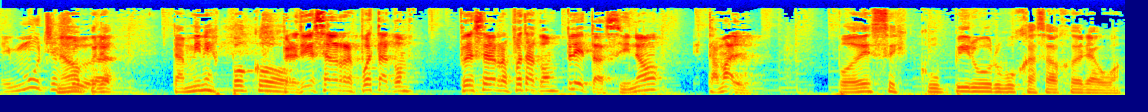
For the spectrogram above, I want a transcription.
Hay mucha No, ayuda. pero también es poco. Pero tiene que ser la respuesta com- puede ser la respuesta completa, si no, está mal. Podés escupir burbujas abajo del agua.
